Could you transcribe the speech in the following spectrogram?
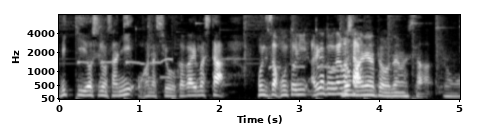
ミッキー吉野さんにお話を伺いました本日は本当にありがとうございました。どうもありがとうございました。どうも。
